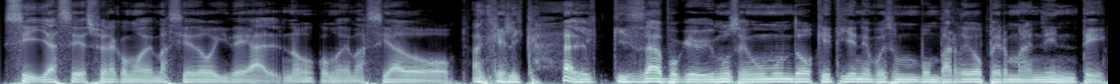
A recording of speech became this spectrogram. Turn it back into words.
Sí, ya sé, suena como demasiado ideal, ¿no? Como demasiado angelical, quizá porque vivimos en un mundo que tiene pues un bombardeo permanente,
